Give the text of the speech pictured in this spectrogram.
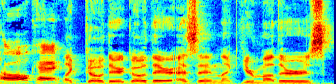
Oh, okay. Like, go there, go there, as in, like, your mother's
